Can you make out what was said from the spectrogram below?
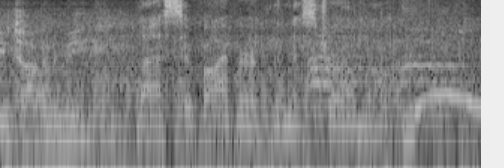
You talking to me? last survivor of the Nostromo.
